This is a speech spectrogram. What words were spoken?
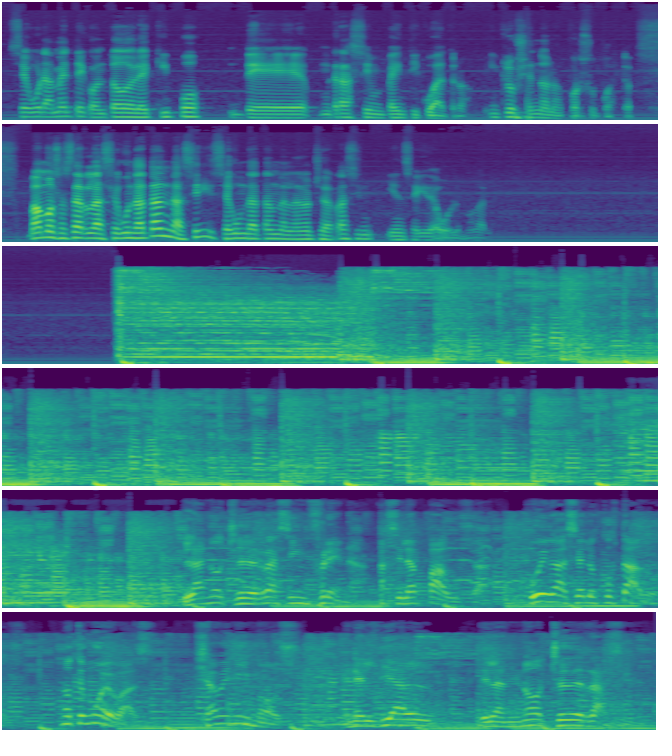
seguramente con todo el equipo de Racing 24, incluyéndonos, por supuesto. Vamos a hacer la segunda tanda, ¿sí? Segunda tanda en la noche de Racing y enseguida volvemos. Dale. La noche de Racing frena, hace la pausa, juega hacia los costados. No te muevas, ya venimos en el dial de la noche de Racing.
